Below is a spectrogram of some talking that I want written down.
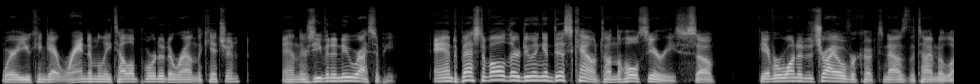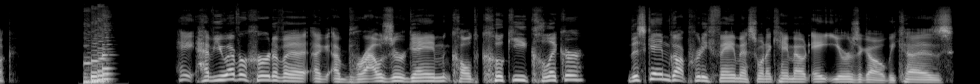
where you can get randomly teleported around the kitchen, and there's even a new recipe. And best of all, they're doing a discount on the whole series, so you ever wanted to try Overcooked, now's the time to look. Hey, have you ever heard of a, a, a, browser game called Cookie Clicker? This game got pretty famous when it came out eight years ago because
